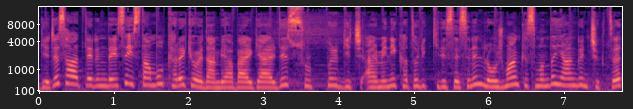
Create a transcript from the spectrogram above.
Gece saatlerinde ise İstanbul Karaköy'den bir haber geldi. Surpırgiç Ermeni Katolik Kilisesi'nin lojman kısmında yangın çıktı.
